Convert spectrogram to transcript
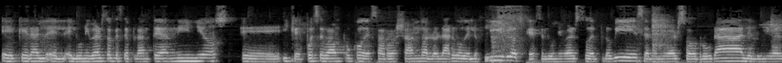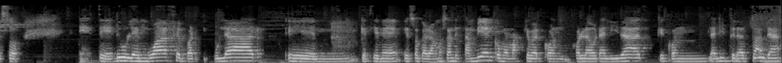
eh, que era el, universo que se plantean niños eh, y que después se va un poco desarrollando a lo largo de los libros, que es el universo de provincia, el universo rural, el universo este, de un lenguaje particular, em, que tiene eso que hablábamos antes también, como más que ver con, la oralidad que con la literatura.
